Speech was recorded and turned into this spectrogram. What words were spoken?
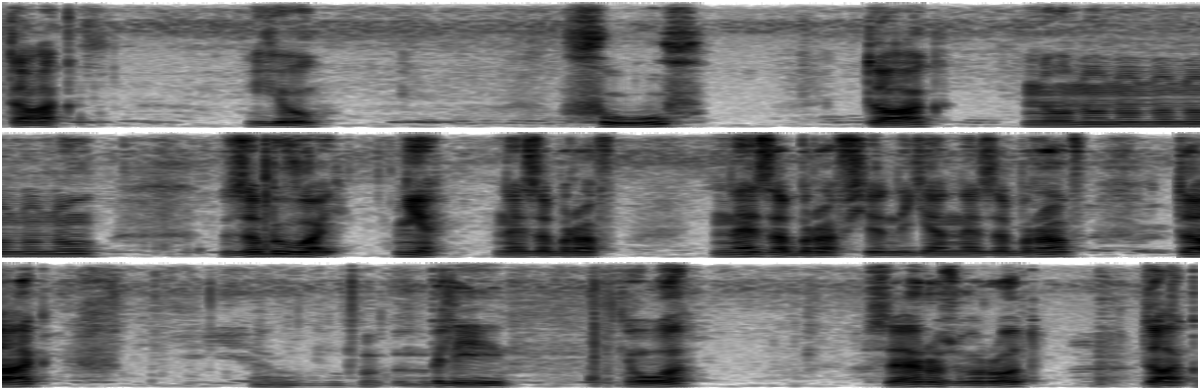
Так. Йоу. Фуф. Так. Ну, ну, ну, ну, ну, ну, ну. Забивай. Ні, не забрав. Не забрав. Я, я не забрав. Так. Блін. О. Все, розворот. Так.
